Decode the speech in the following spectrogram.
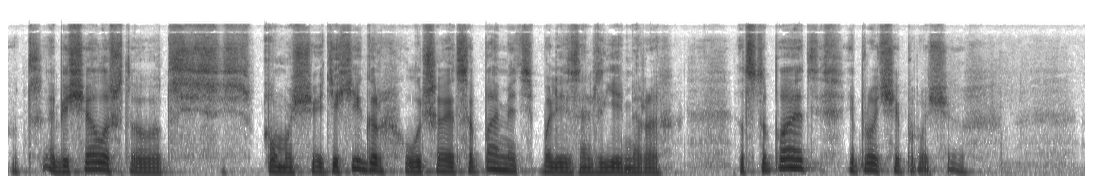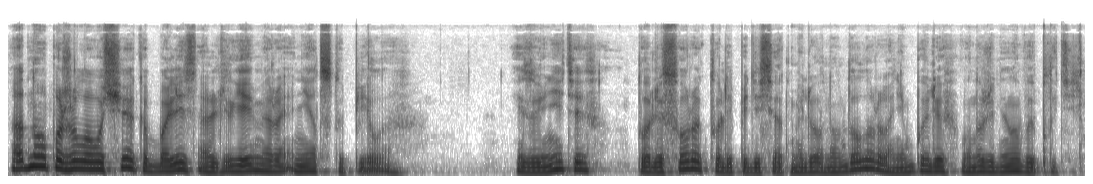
вот, обещала, что вот с помощью этих игр улучшается память, болезнь Альцгеймера отступает и прочее, прочее. Одного пожилого человека болезнь Альцгеймера не отступила. Извините, то ли 40, то ли 50 миллионов долларов они были вынуждены выплатить.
